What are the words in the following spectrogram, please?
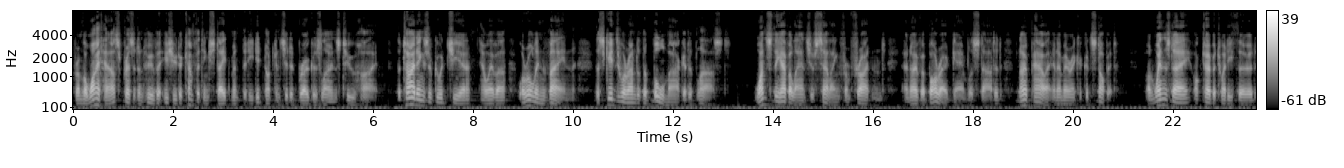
From the White House, President Hoover issued a comforting statement that he did not consider brokers' loans too high. The tidings of good cheer, however, were all in vain. The skids were under the bull market at last. Once the avalanche of selling from frightened and over borrowed gamblers started, no power in America could stop it. On Wednesday, October 23rd,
